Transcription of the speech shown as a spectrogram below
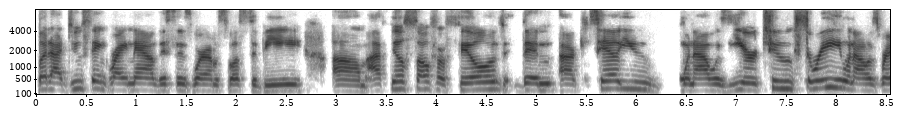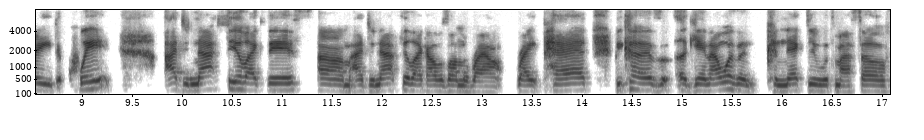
but I do think right now this is where I'm supposed to be. Um, I feel so fulfilled. Then I can tell you when I was year two, three, when I was ready to quit, I did not feel like this. Um, I did not feel like I was on the right, right path because, again, I wasn't connected with myself.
